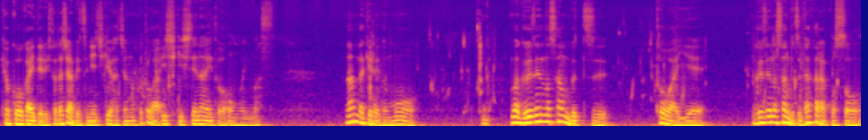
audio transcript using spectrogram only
曲を書いてる人たちは別に1984のことは意識してないとは思います。なんだけれどもまあ偶然の産物とはいえ偶然の産物だからこそ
